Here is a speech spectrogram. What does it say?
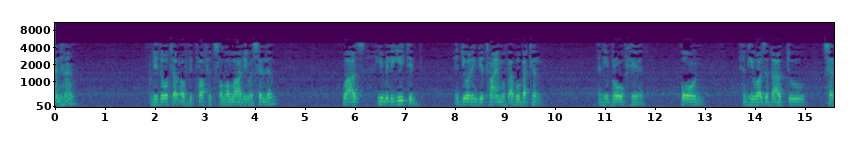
anha, the daughter of the Prophet sallallahu alaihi wasallam, was humiliated during the time of Abu Bakr and he broke her bone and he was about to set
